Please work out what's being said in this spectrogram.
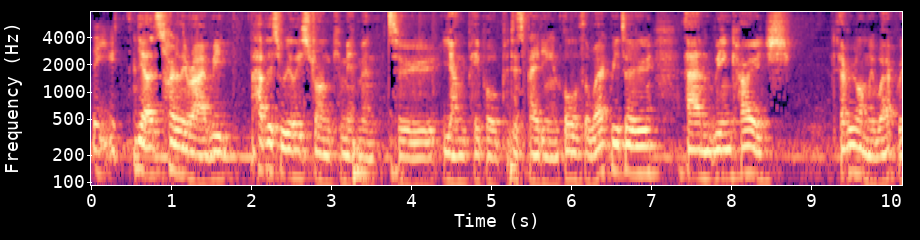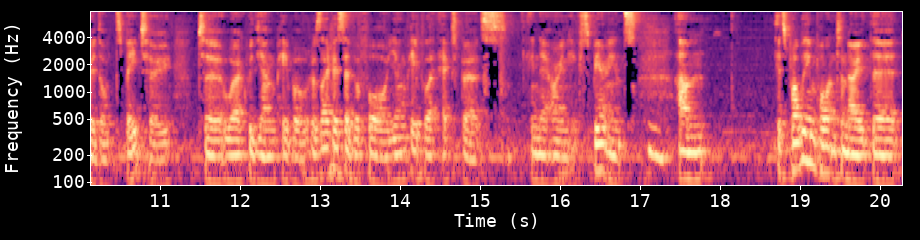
the youth. Yeah, that's totally right. We have this really strong commitment to young people participating in all of the work we do, and we encourage everyone we work with or speak to to work with young people because, like I said before, young people are experts in their own experience. Um, it's probably important to note that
